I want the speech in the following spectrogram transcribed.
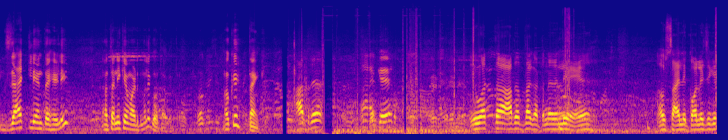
ಎಕ್ಸಾಕ್ಟ್ಲಿ ಅಂತ ಹೇಳಿ ನಾವು ತನಿಖೆ ಮಾಡಿದ್ಮೇಲೆ ಗೊತ್ತಾಗುತ್ತೆ. ಓಕೆ ಥ್ಯಾಂಕ್ ಯು ಆದರೆ ಇವತ್ತು ಆದಂಥ ಘಟನೆಯಲ್ಲಿ ಅವು ಶಾಲೆ ಕಾಲೇಜಿಗೆ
